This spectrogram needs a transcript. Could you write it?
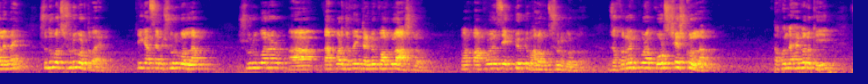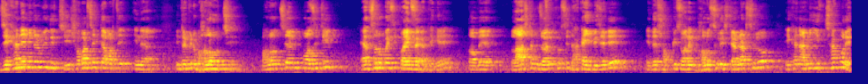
বলে নাই। শুধু বলছে শুরু করতে পারেন। ঠিক আছে, আমি শুরু করলাম। শুরু করার তারপর যখন ইন্টারভিউ কলগুলো আসলো, আমার পারফরমেন্স একটু একটু ভালো হতে শুরু করল। যখন আমি পুরো কোর্স শেষ করলাম তখন দেখা গেলো কি, যেখানে আমি ইন্টারভিউ দিচ্ছি, সবার চাইতে আমার ইন্টারভিউটা ভালো হচ্ছে। ভালো হচ্ছে, আমি পজিটিভ অ্যান্সারও পাইছি কয়েক জায়গা থেকে। তবে লাস্ট আমি জয়েন করছি ঢাকা ইপিজেডে এদের সবকিছু অনেক ভালো ছিল স্ট্যান্ডার্ড ছিল। এখানে আমি ইচ্ছা করে,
